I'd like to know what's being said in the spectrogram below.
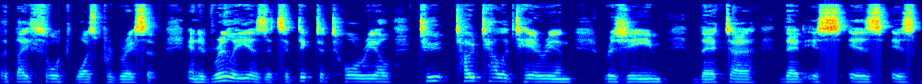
that they thought was progressive. And it really is. It's a dictatorial, totalitarian regime that uh, that is is is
